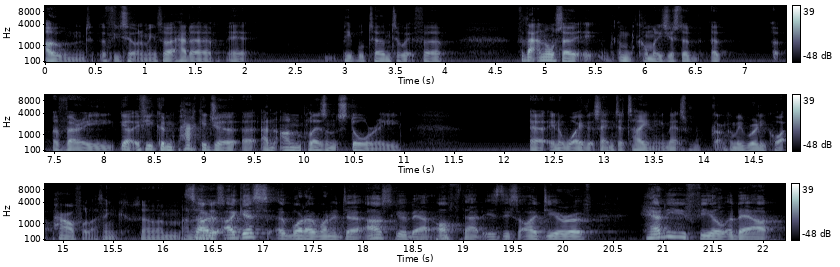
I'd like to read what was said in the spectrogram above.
owned if you see what I mean. So it had a it, people turned to it for for that, and also it, um, comedy's just a, a a very you know if you can package a, an unpleasant story. Uh, in a way that's entertaining, that's that can be really quite powerful. I think so. Um, I So guess- I guess uh, what I wanted to ask you about off that is this idea of how do you feel about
